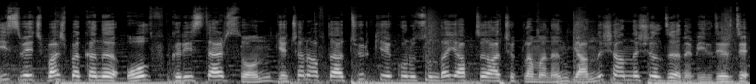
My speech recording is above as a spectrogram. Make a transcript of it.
İsveç Başbakanı Ulf Kristersson geçen hafta Türkiye konusunda yaptığı açıklamanın yanlış anlaşıldığını bildirdi.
